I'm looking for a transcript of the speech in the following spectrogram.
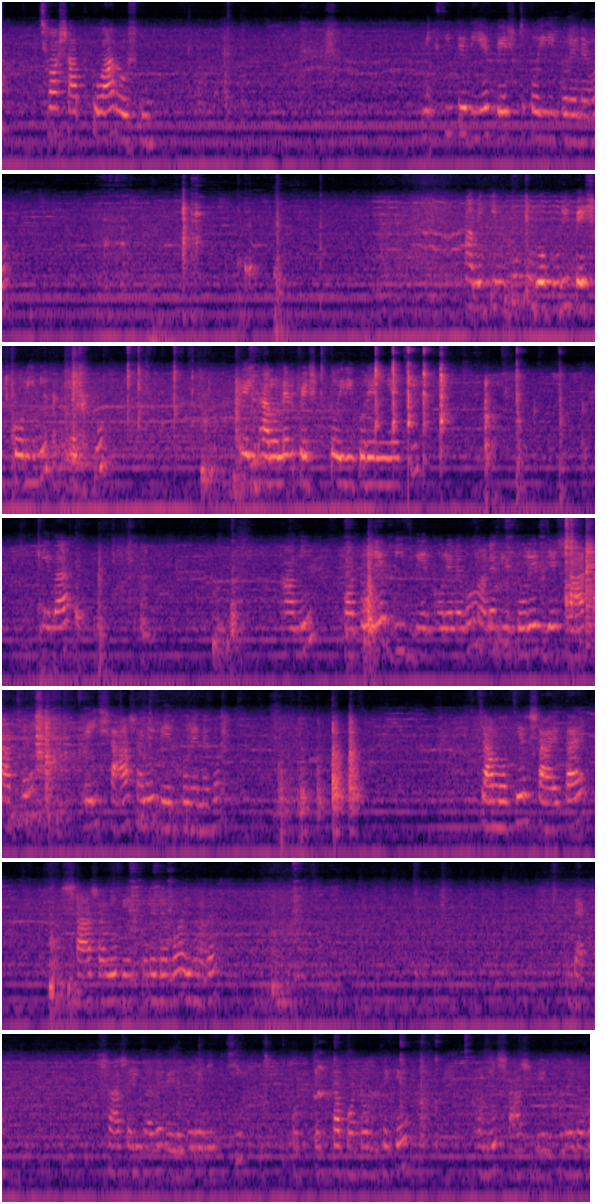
ছ সাত কোয়া রসুন। মিক্সিতে দিয়ে পেস্ট তৈরি করে নেব। আমি কিন্তু পুরোপুরি পেস্ট করিনি, একটু এই ধরনের পেস্ট তৈরি করে নিয়েছি। এবার আমি পটলের বীজ বের করে নেব মানে ভিতরের যে শ্বাস আছে, এই শ্বাস আমি বের করে নেব। চামচের সহায়তায় শ্বাস আমি বের করে নেব এইভাবে। দেখো। শ্বাস এইভাবে বের করে নিচ্ছি। প্রত্যেকটা পটল থেকে আমি শ্বাস বের করে নেব।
